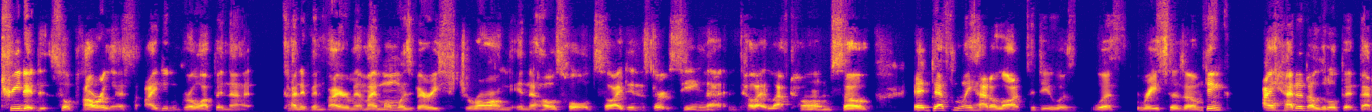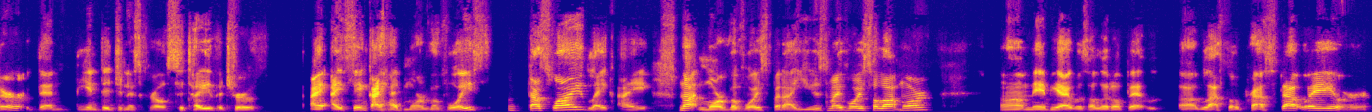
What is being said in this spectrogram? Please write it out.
treated so powerless, I didn't grow up in that kind of environment. My mom was very strong in the household, so I didn't start seeing that until I left home. So it definitely had a lot to do with with racism. I think I had it a little bit better than the indigenous girls, to tell you the truth. I, I think I had more of a voice. That's why, like, I not more of a voice, but I used my voice a lot more. Um, maybe I was a little bit uh, less oppressed that way, or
